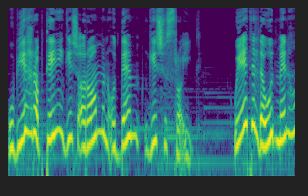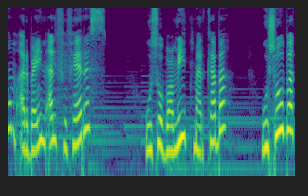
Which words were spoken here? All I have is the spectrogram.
وبيهرب تاني جيش أرام من قدام جيش إسرائيل. ويقتل داوود منهم أربعين ألف فارس وسبعمية مركبة وشوبك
